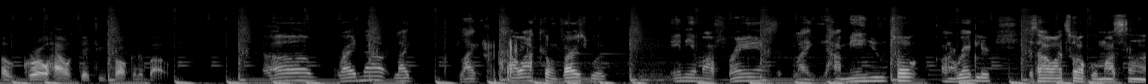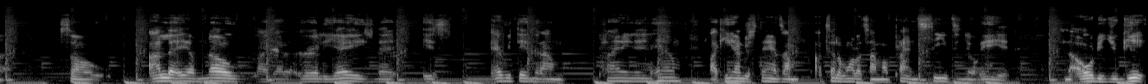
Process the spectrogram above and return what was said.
a grow house that you're talking about? Um, right now, like like how I converse with any of my friends, like how me and you talk on a regular, is how I talk with my son. So I let him know, like at an early age, that it's everything that I'm planting in him. Like he understands. I'm. I tell him all the time. I'm planting seeds in your head. And the older you get,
